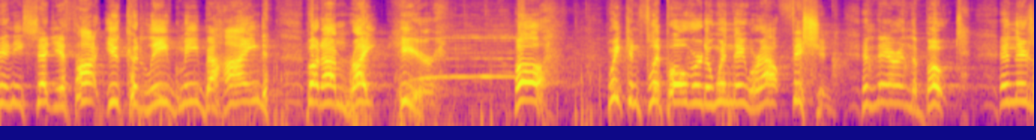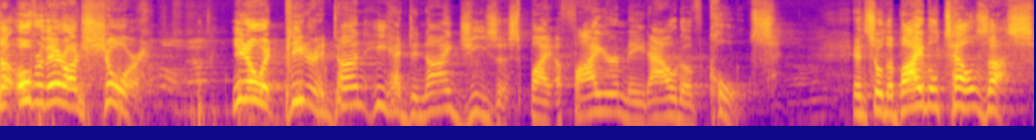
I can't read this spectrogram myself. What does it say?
And he said, You thought you could leave me behind, but I'm right here. Oh, we can flip over to when they were out fishing and they're in the boat and there's a, over there on shore. You know what Peter had done? He had denied Jesus by a fire made out of coals. And so the Bible tells us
